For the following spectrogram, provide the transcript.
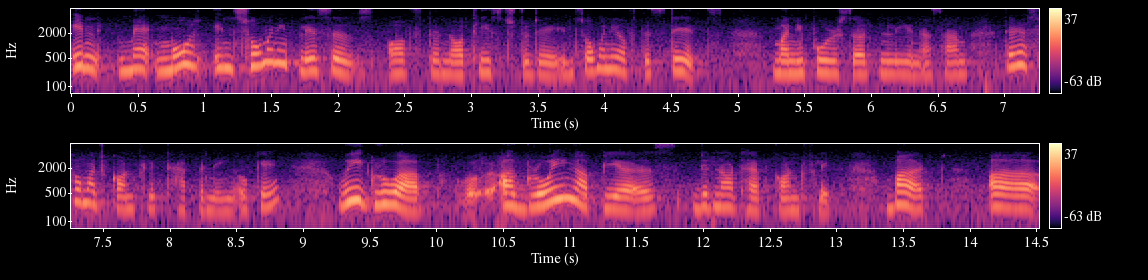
in, most, in so many places of the northeast today, in so many of the states, Manipur certainly in Assam, there is so much conflict happening, okay. We grew up, our growing up years did not have conflict, but uh,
